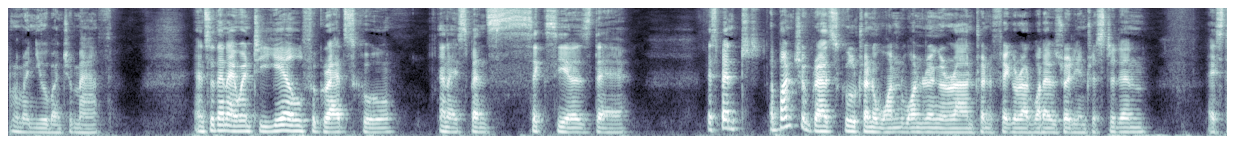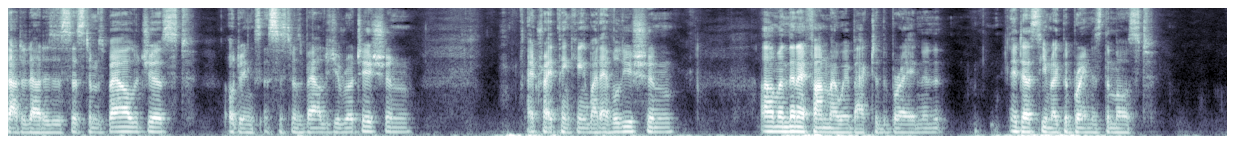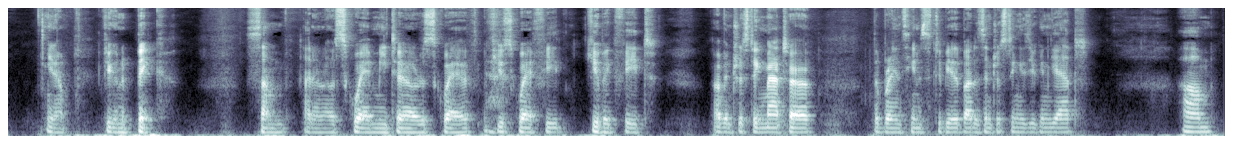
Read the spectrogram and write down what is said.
I knew a bunch of math. And so then I went to Yale for grad school and I spent six years there. I spent a bunch of grad school trying to wander, wandering around, trying to figure out what I was really interested in. I started out as a systems biologist or doing a systems biology rotation. I tried thinking about evolution. Um, and then I found my way back to the brain. And it, it does seem like the brain is the most, you know, if you're going to pick some, I don't know, square meter or a square, a few square feet, cubic feet, of interesting matter. The brain seems to be about as interesting as you can get. Um,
